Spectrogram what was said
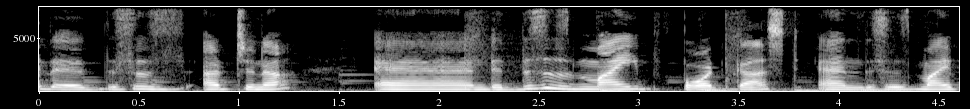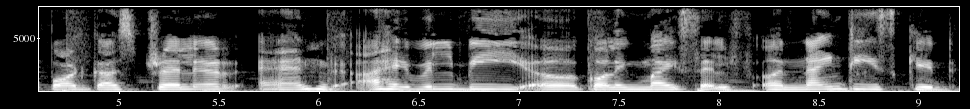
there, this is Archana, and this is my podcast, and this is my podcast trailer, and I will be uh, calling myself a 90s kid.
